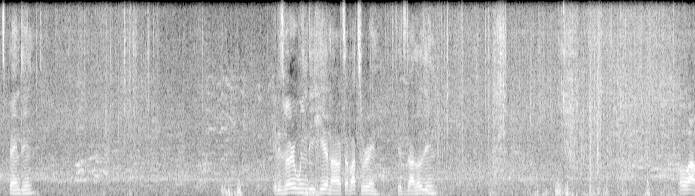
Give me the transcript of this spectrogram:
It's pending is very windy here now. It's about to rain. It's downloading. Oh wow.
